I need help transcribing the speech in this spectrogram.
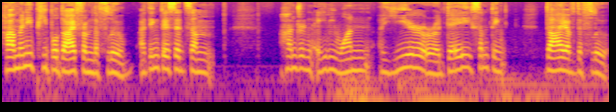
how many people die from the flu? I think they said some 181 a year or a day, something die of the flu.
